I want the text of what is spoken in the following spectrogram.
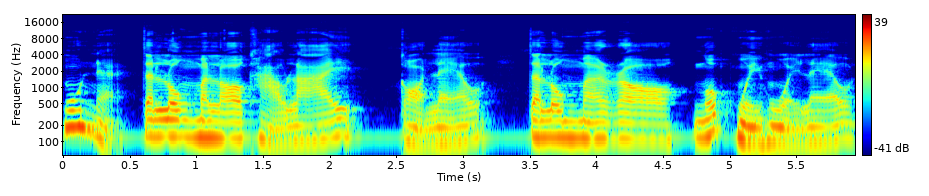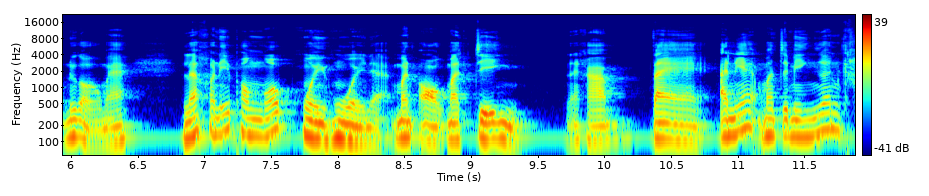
หุ้นเนี่ยจะลงมารอข่าวร้ายก่อนแล้ว จะลงมารองบห่วยห่วยแล้วนึกออกไหม แล้วคราวนี้พองบห่วยห่วยเนี่ยมันออกมาจริงนะครับแต่อันเนี้ยมันจะมีเงื่อนไข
